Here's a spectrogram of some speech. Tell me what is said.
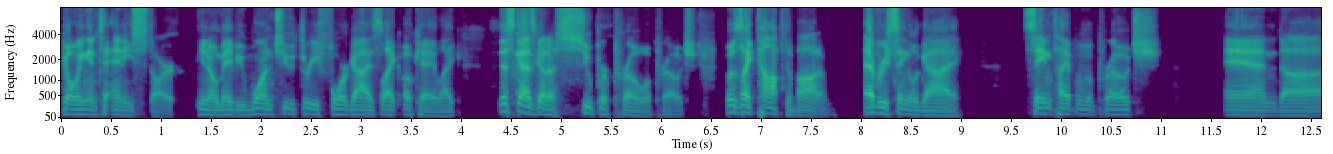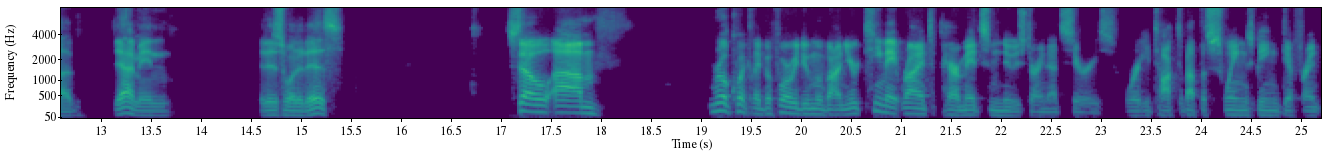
going into any start. You know, maybe one, two, three, four guys. Like, okay, like this guy's got a super pro approach. It was like top to bottom, every single guy, same type of approach, and uh, yeah, I mean, it is what it is. So, um, real quickly before we do move on, your teammate Ryan Tepera made some news during that series where he talked about the swings being different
